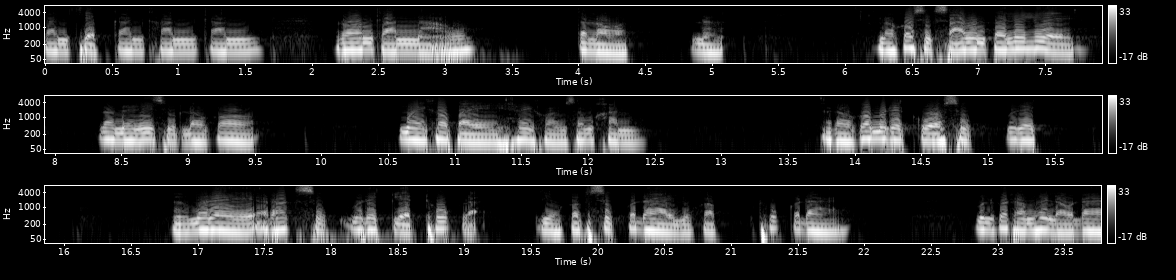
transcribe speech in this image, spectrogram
การเจ็บการคันการร้อนการหนาวตลอดนะเราก็ศึกษามันไปเรื่อยๆ แล้วในที่สุดเราก็ไม่เข้าไปให้ความสำคัญ เราก็ไม่ได้กลัวสุขไม่ได้ ไม่ได้รักสุขไม่ได้เกลียดทุกข์แหละอยู่กับสุขก็ได้อยู่กับทุกข์ก็ได้ มันก็ทำให้เราได้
